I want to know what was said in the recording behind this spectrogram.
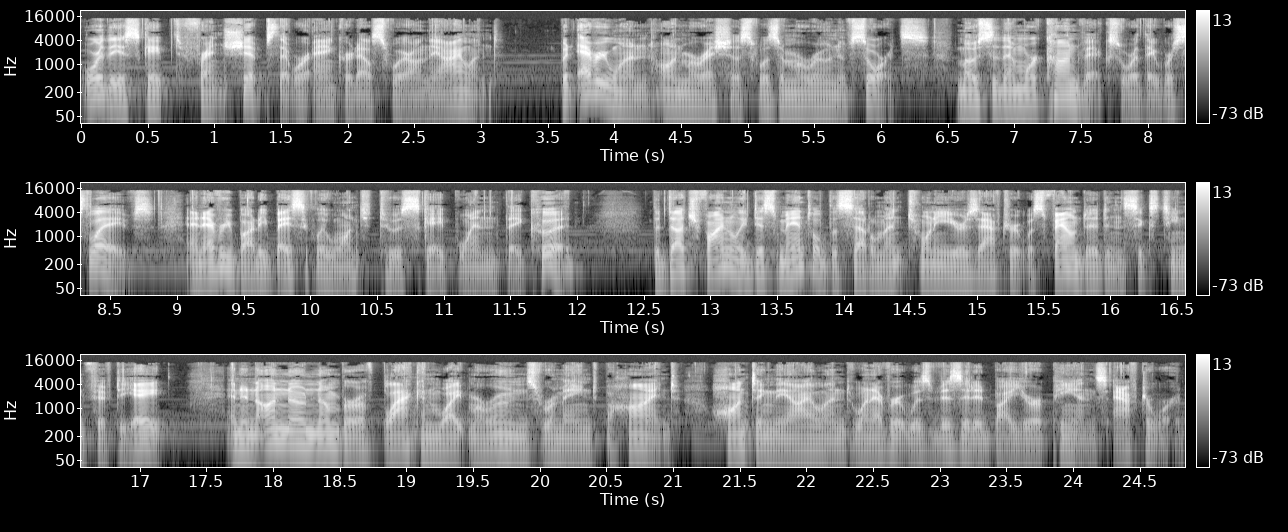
or they escaped French ships that were anchored elsewhere on the island. But everyone on Mauritius was a Maroon of sorts. Most of them were convicts or they were slaves, and everybody basically wanted to escape when they could. The Dutch finally dismantled the settlement 20 years after it was founded in 1658 and an unknown number of black and white Maroons remained behind, haunting the island whenever it was visited by Europeans afterward.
